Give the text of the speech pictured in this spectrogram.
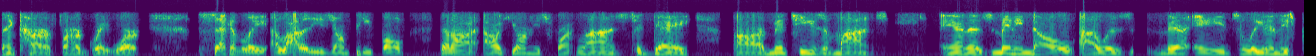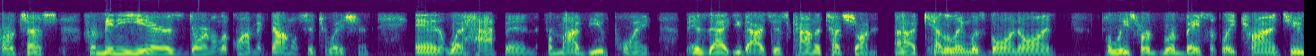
thank her for her great work. Secondly, a lot of these young people that are out here on these front lines today are mentees of mine. And as many know, I was their age leading these protests for many years during the Laquan McDonald situation. And what happened, from my viewpoint, is that you guys just kind of touched on it. Uh, kettling was going on. Police were, were basically trying to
